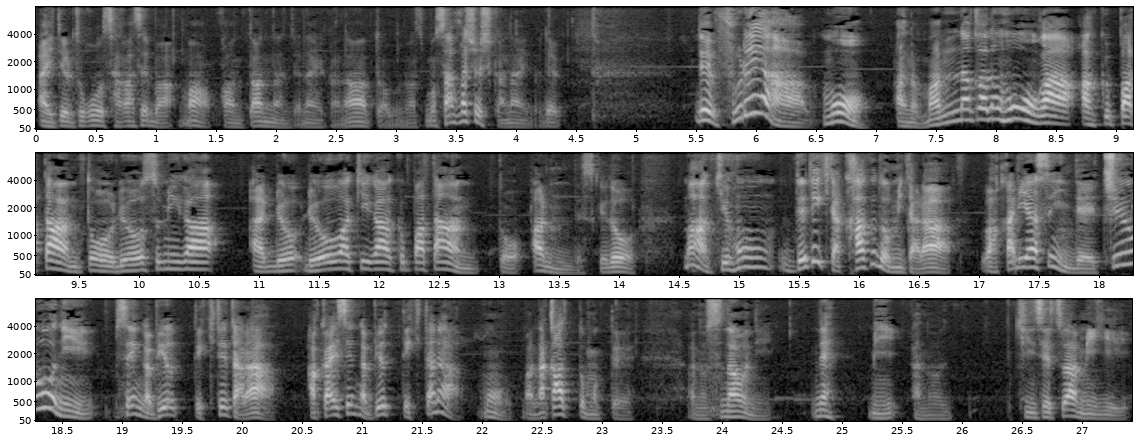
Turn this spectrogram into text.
空いてるところを探せばまあ簡単なんじゃないかなとは思います。もう3箇所しかないので。でフレアもあの真ん中の方が開くパターンと両隅があ両両脇が開くパターンとあるんですけどまあ基本出てきた角度見たら分かりやすいんで中央に線がビュッて来てたら赤い線がビュッて来たらもう真ん中と思ってあの素直にねみあの近接は右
